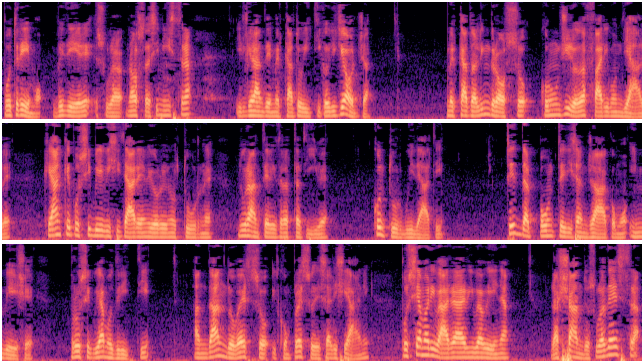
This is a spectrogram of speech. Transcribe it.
Potremo vedere sulla nostra sinistra il grande mercato ittico di Chioggia, mercato all'ingrosso con un giro d'affari mondiale che è anche possibile visitare nelle ore notturne durante le trattative, con tour guidati. Se dal ponte di San Giacomo, invece, proseguiamo dritti, andando verso il complesso dei Salesiani, possiamo arrivare alla riva Vena, lasciando sulla destra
